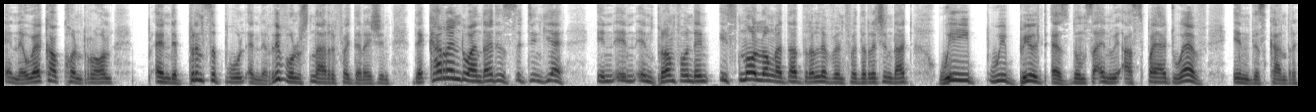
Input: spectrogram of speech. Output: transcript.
and a worker control and the principle and the revolutionary federation. The current one that is sitting here in, in, in Braamfontein is no longer that relevant federation that we we built as NUMSA and we aspire to have in this country.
